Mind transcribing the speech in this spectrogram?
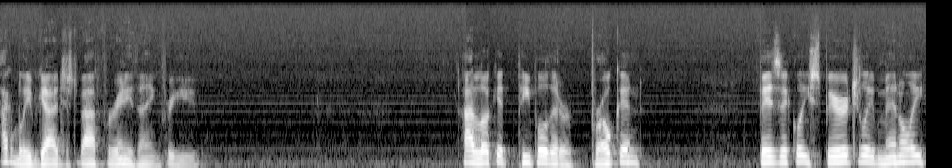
I can believe God just about for anything for you. I look at people that are broken physically, spiritually, mentally,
